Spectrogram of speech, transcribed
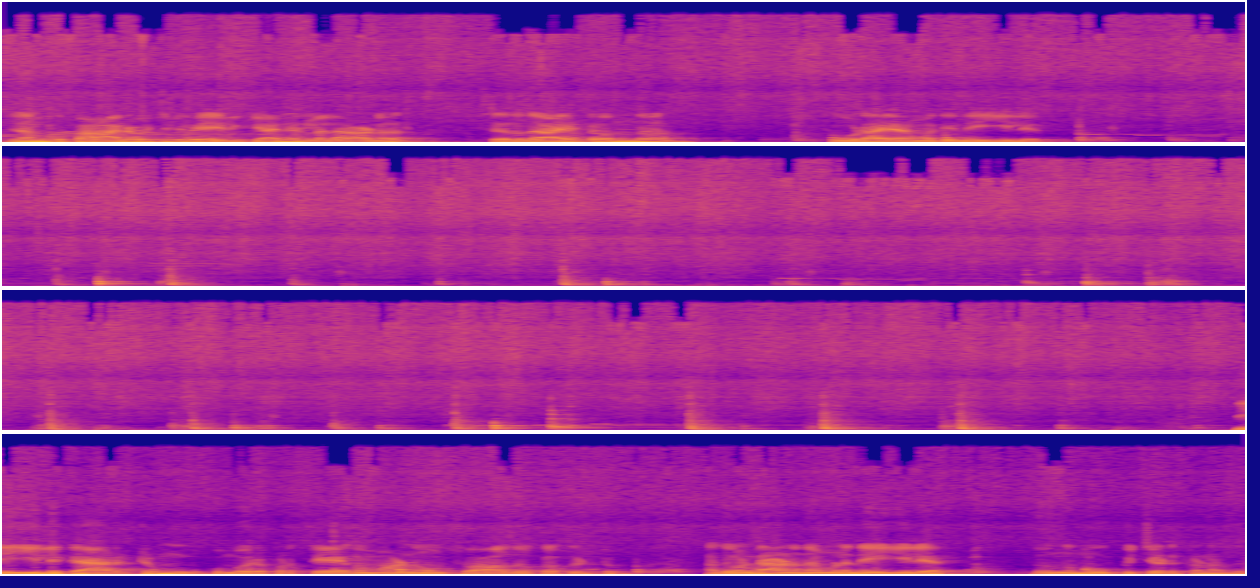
ഇത് നമുക്ക് പാലൊഴിച്ചിട്ട് വേവിക്കാനുള്ളതാണ്. ചെറുതായിട്ടൊന്ന് ചൂടായാൽ മതി നെയ്യിൽ നെയ്യിൽ ക്യാരറ്റ് മൂക്കുമ്പോൾ ഒരു പ്രത്യേക മണവും സ്വാദും ഒക്കെ കിട്ടും. അതുകൊണ്ടാണ് നമ്മൾ നെയ്യിൽ ഇതൊന്ന് മൂപ്പിച്ചെടുക്കണത്.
